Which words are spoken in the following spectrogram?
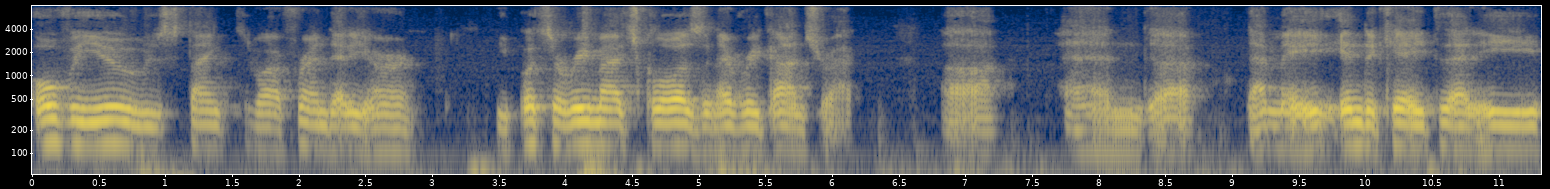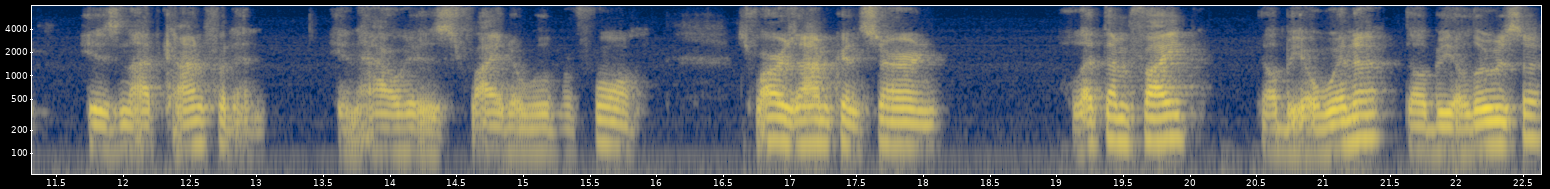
overused. Thanks to our friend Eddie Hearn, he puts a rematch clause in every contract, uh, and uh, that may indicate that he is not confident in how his fighter will perform. As far as I'm concerned, let them fight. There'll be a winner, there'll be a loser.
